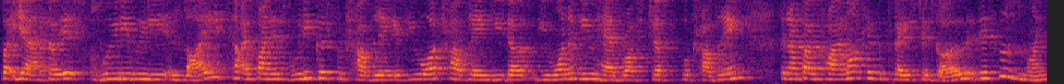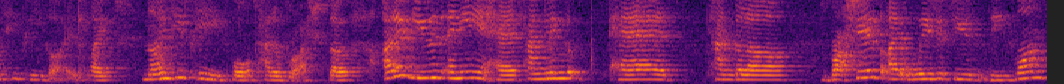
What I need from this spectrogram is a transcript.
but yeah, so it's really, really light. I find it's really good for traveling. If you are traveling, you don't, you want a new hairbrush just for traveling, then I find Primark is a place to go. This was 90p guys, like 90p for a paddle brush. So I don't use any hair tangling, hair tangler brushes. I always just use these ones.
